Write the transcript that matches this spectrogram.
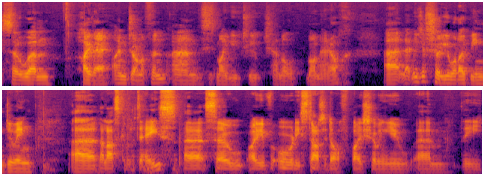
so um, hi there, I'm Jonathan and this is my YouTube channel, Monerch. Uh, let me just show you what I've been doing uh, the last couple of days. Uh, so I've already started off by showing you um, the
